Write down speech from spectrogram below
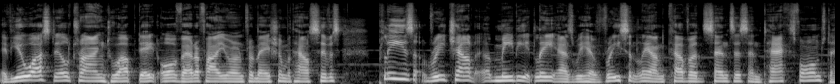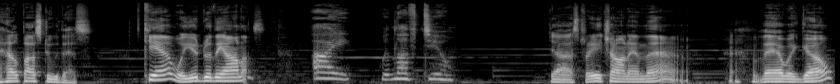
If you are still trying to update or verify your information with House Sivis, please reach out immediately as we have recently uncovered census and tax forms to help us do this. Kia, will you do the honors? I would love to. Just reach on in there. There we go.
